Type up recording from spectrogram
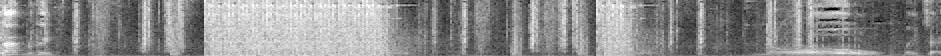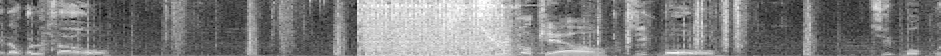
Lát được đi No Mày chạy đâu con sâu? Triple kill. Triple Triple Q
